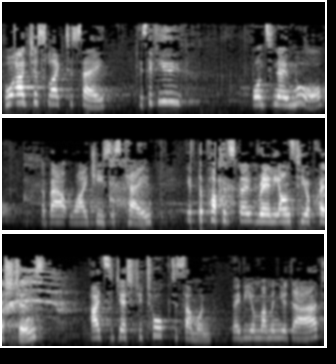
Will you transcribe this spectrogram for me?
What I'd just like to say is if you want to know more about why Jesus came, if the puppets don't really answer your questions, I'd suggest you talk to someone, maybe your mum and your dad,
